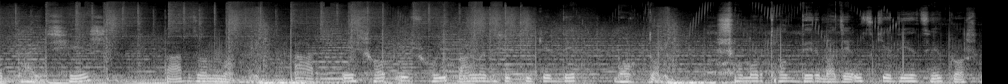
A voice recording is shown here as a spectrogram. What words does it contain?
অধ্যায় শেষ, তার জন্য আর এসব ইস্যুই বাংলাদেশি ক্রিকেটদের ভক্ত। সমর্থকদের মাঝে উস্কে দিয়েছে প্রশ্ন।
